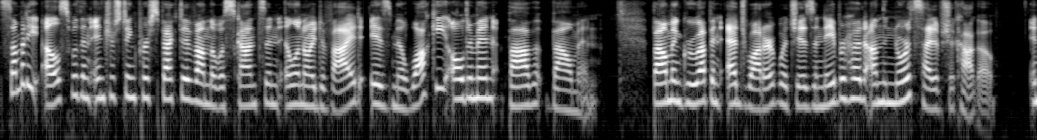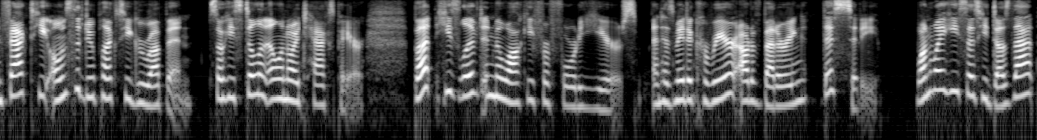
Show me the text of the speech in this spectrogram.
Somebody else with an interesting perspective on the Wisconsin Illinois divide is Milwaukee Alderman Bob Bauman. Bauman grew up in Edgewater, which is a neighborhood on the north side of Chicago. In fact, he owns the duplex he grew up in, so he's still an Illinois taxpayer. But he's lived in Milwaukee for 40 years and has made a career out of bettering this city. One way he says he does that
